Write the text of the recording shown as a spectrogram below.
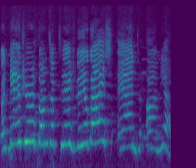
Guys, make sure to thumbs up today's video, guys. And um, yeah.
